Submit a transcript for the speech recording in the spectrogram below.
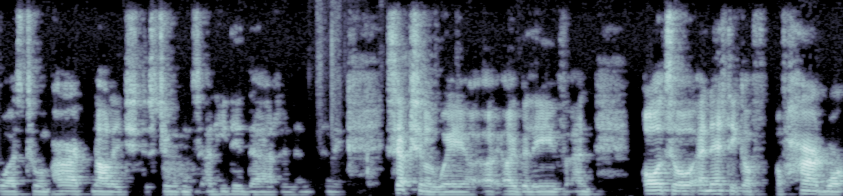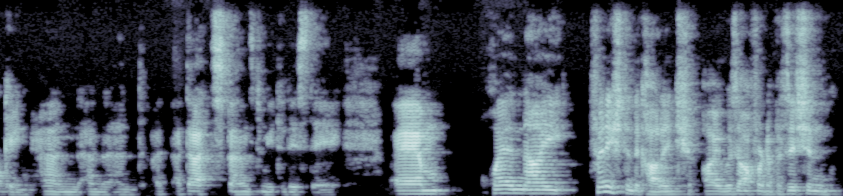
was to impart knowledge to students and he did that in an, in an exceptional way I, I, believe. And also an ethic of, of hard working and, and, and that stands to me to this day um, when I finished in the college, I was offered a position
